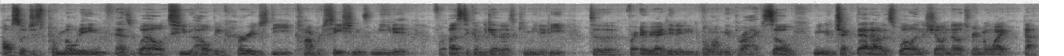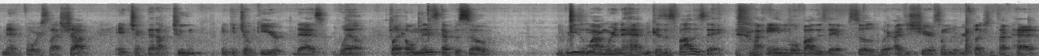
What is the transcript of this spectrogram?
also just promoting as well to help encourage the conversations needed for us to come together as a community to for every identity to belong and thrive. So you can check that out as well in the show notes, raymondwhite.net forward slash shop, and check that out too, and get your gear as well. But on this episode, the reason why I'm wearing the hat because it's Father's Day. It's my annual Father's Day episode where I just share some of the reflections I've had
